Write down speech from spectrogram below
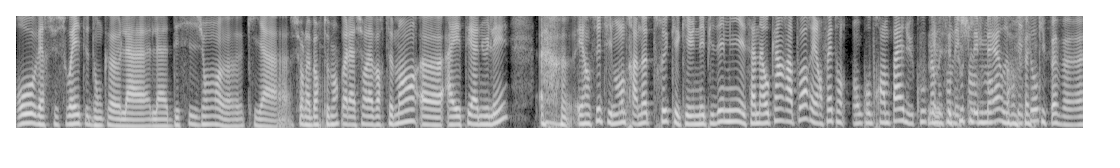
Roe versus Wade, donc la, la décision qui a sur l'avortement, voilà, sur l'avortement, a été annulée. et ensuite, il montre un autre truc qui est une épidémie et ça n'a aucun rapport. Et en fait, on, on comprend pas du coup non, mais sont toutes les merdes en fait, qui peuvent. Euh,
